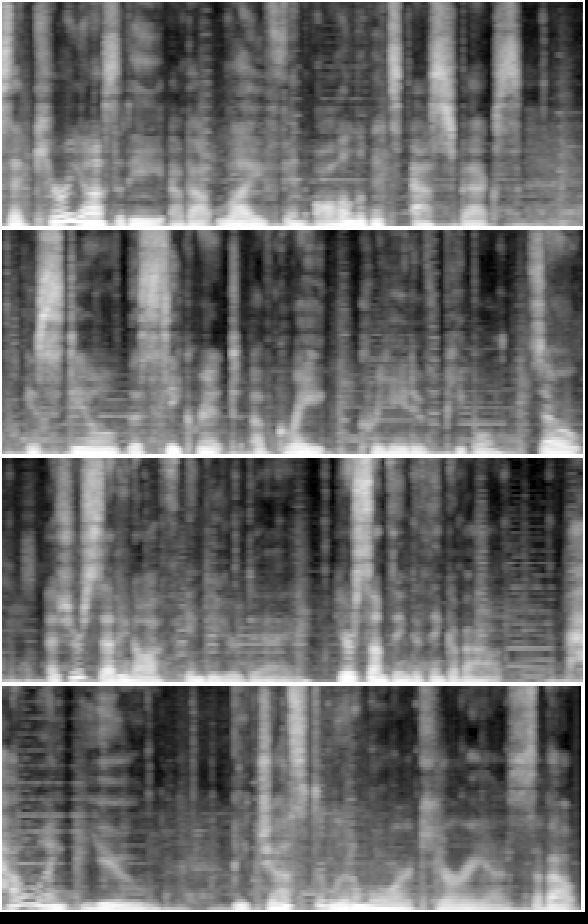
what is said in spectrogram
said curiosity about life in all of its aspects is still the secret of great creative people. So, as you're setting off into your day, here's something to think about. How might you be just a little more curious about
